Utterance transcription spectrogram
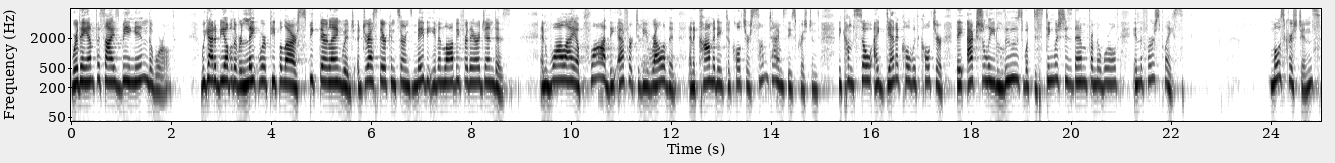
where they emphasize being in the world. We got to be able to relate where people are, speak their language, address their concerns, maybe even lobby for their agendas. And while I applaud the effort to be relevant and accommodate to culture, sometimes these Christians become so identical with culture, they actually lose what distinguishes them from the world in the first place. Most Christians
